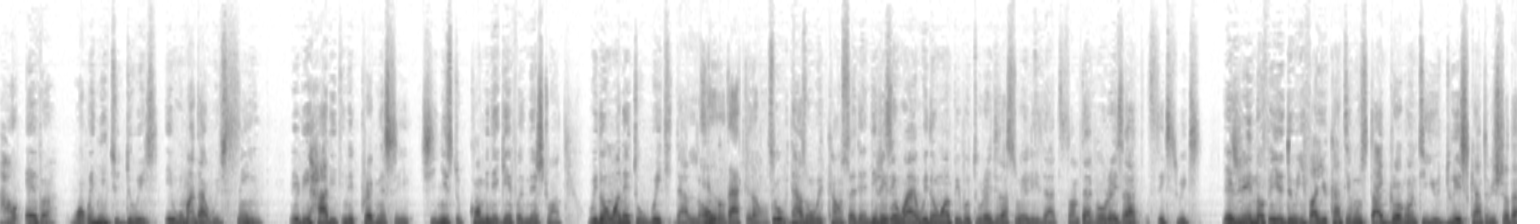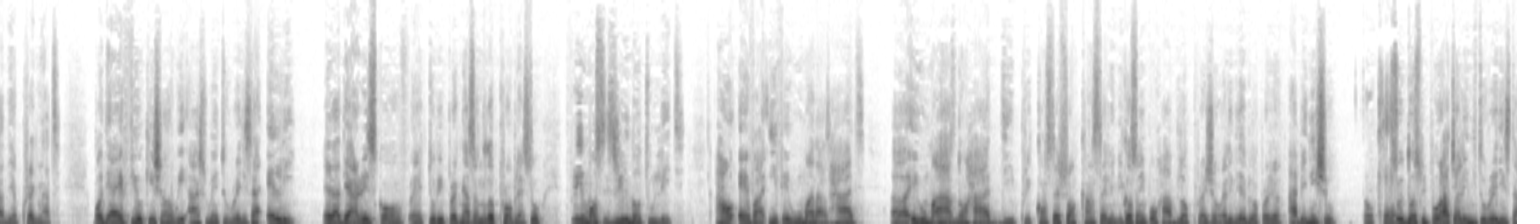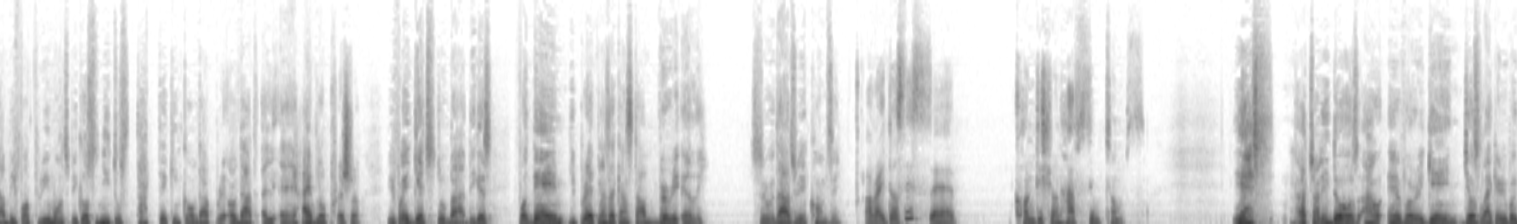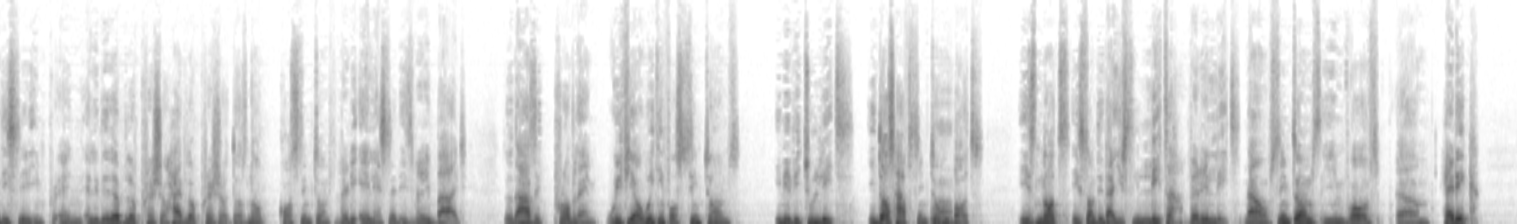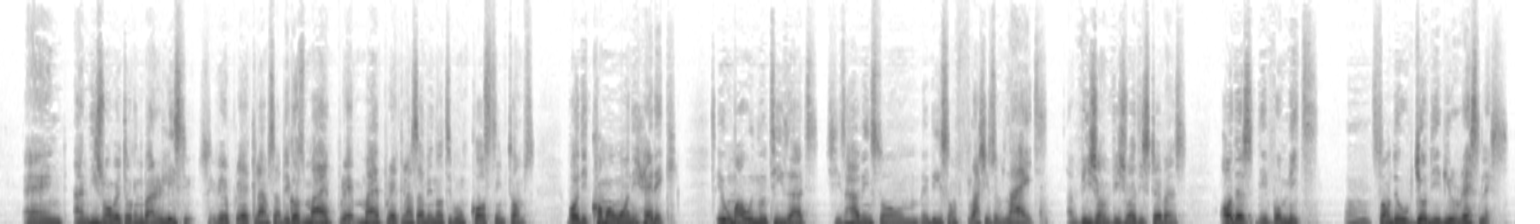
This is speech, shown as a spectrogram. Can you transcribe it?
However, what we need to do is a woman that we've seen maybe had it in a pregnancy, she needs to come in again for the next one. We don't want it to wait that long. Till that long. So that's when we counsel them. The reason why we don't want people to register so early is that sometimes people register at six weeks. There's really nothing you do. In fact, you can't even start drug until you do a scan to be sure that they're pregnant. But there are a few occasions we ask women to register early, either they are at risk of uh, to be pregnant or another problem. So three months is really not too late. However, if a woman has had uh, a woman has not had the preconception counseling because some people have blood pressure, elevated blood pressure, have an issue. Okay. So those people actually need to register before three months because you need to start taking care of that of that uh, high blood pressure before it gets too bad. Because for them, the preeclampsia can start very early. So that's where it comes in. All right. Does this uh, condition have symptoms? Yes, actually does. However, again, just like everybody say, in, in elevated blood pressure, high blood pressure does not cause symptoms very early. I said it's very bad. So that's the problem. If you are waiting for symptoms, it may be too late. It does have symptoms, but it's not. It's something that you see later, very late. Now, symptoms involves um, headache, and and this one we're talking about really severe preeclampsia because my pre, my preeclampsia may not even cause symptoms, but the common one, the headache. A woman will notice that she's having some maybe some flashes of light, a vision, visual disturbance. Others they vomit. Mm. Some they will just be restless.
